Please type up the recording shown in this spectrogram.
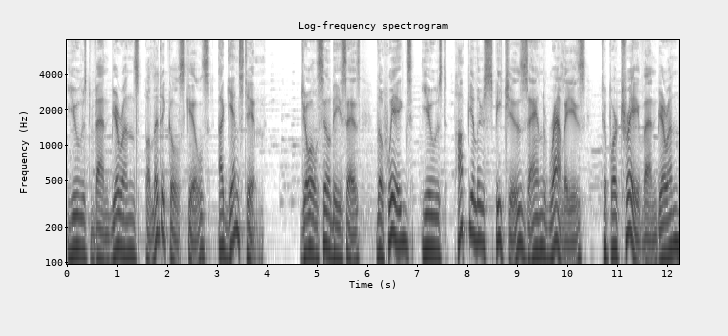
used Van Buren's political skills against him. Joel Silbey says the Whigs used popular speeches and rallies to portray Van Buren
